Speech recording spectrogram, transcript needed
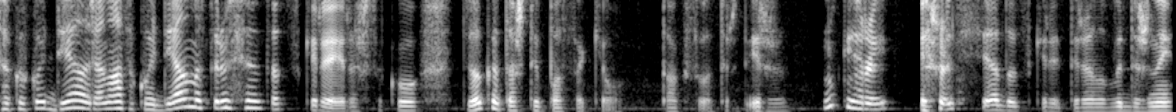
sako kodėl renata kodėl mes turim sėdėt atskirai? Ir aš sakau todėl kad aš taip pasakiau. Toks vat ir ir nu gerai. Ir atsisėdo atskirai. Tai yra labai dažnai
